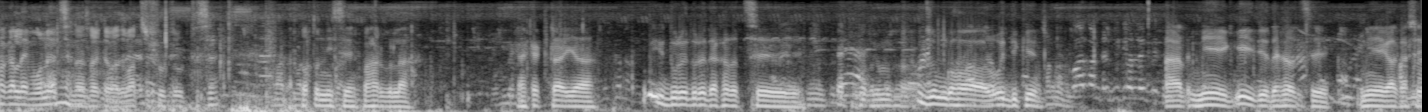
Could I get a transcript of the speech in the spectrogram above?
সকালে মনে হচ্ছে না ছয়টা বাজে। মাত্র সূর্য উঠতেছে। কত নিচে পাহাড়গুলা। এক একটা ইয়া ওই দূরে দূরে দেখা যাচ্ছে জুমঘর ওইদিকে। আর মেঘ এই যে দেখা যাচ্ছে মেঘ আকাশে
